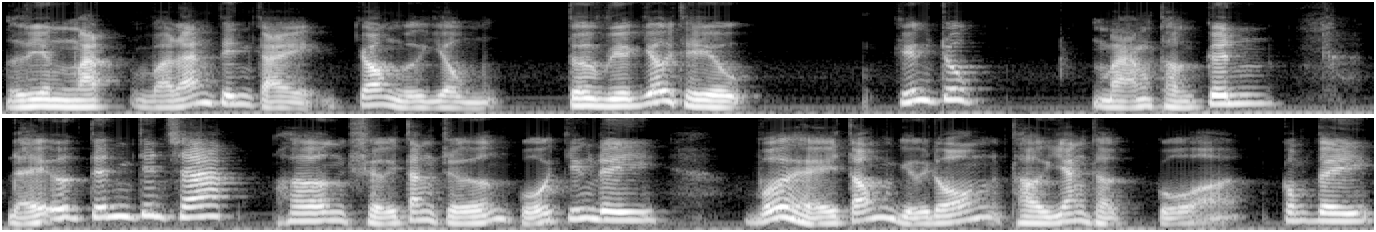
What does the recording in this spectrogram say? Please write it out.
liền mạch và đáng tin cậy cho người dùng Từ việc giới thiệu kiến trúc mạng thần kinh để ước tính chính xác hơn sự tăng trưởng của chuyến đi với hệ thống dự đoán thời gian thực của công ty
